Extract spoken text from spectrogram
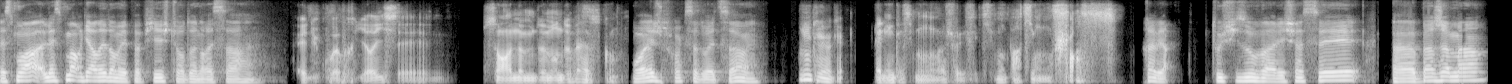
Laisse-moi laisse regarder dans mes papiers, je te redonnerai ça. Et du coup, a priori, c'est un homme de monde de base, quoi. Ouais, je crois que ça doit être ça, ouais. Ok, ok. Et donc, à ce moment-là, je vais effectivement partir en chasse. Très bien. Toshizo va aller chasser. Euh, Benjamin,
